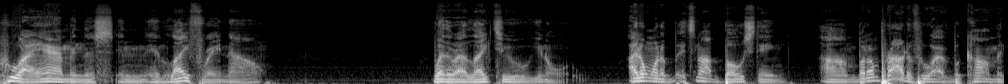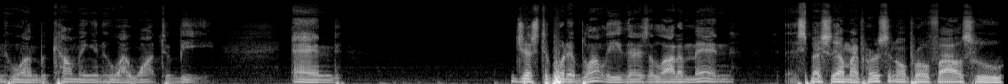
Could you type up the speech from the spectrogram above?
who i am in this in, in life right now whether I like to, you know, I don't want to, it's not boasting, um, but I'm proud of who I've become and who I'm becoming and who I want to be. And just to put it bluntly, there's a lot of men, especially on my personal profiles, who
